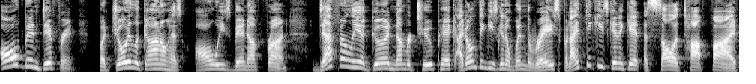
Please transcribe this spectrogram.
all been different but Joey Logano has always been up front. Definitely a good number two pick. I don't think he's going to win the race, but I think he's going to get a solid top five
